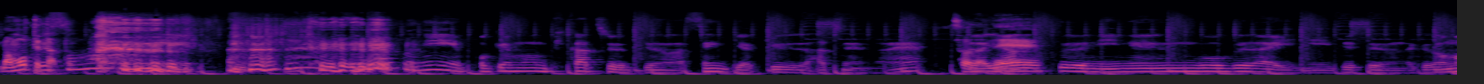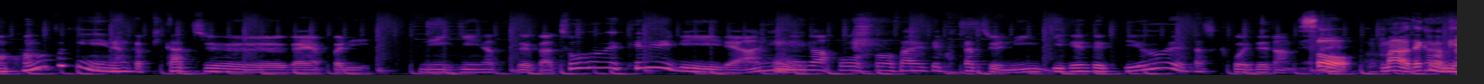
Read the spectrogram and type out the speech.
まあ持ってたとでそ。の後にその後にポケモンピカチュウっていうのが1998年だね。そうだね。約2年後ぐらいに出てるんだけど、まあ、この時になんかピカチュウがやっぱり人気になってるから、ちょうどね、テレビでアニメが放送されてピカチュウ人気出てっていうので、確かこれ出たんだよね。そう。まあ、でもゲ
